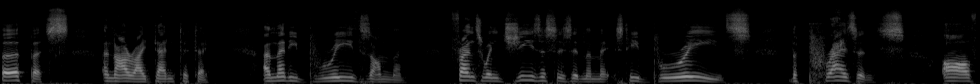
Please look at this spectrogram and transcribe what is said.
purpose and our identity. And then he breathes on them. Friends, when Jesus is in the midst, he breathes the presence of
